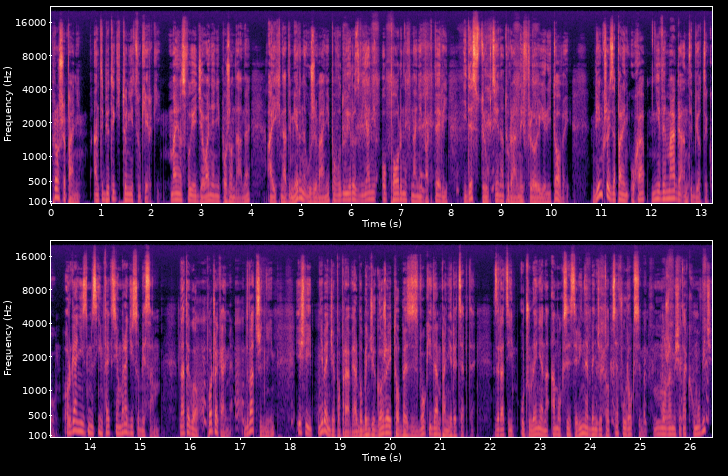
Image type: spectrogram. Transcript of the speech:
Proszę pani, Antybiotyki to nie cukierki. Mają swoje działania niepożądane, a ich nadmierne używanie powoduje rozwijanie opornych na nie bakterii i destrukcję naturalnej flory jelitowej. Większość zapaleń ucha nie wymaga antybiotyku. Organizm z infekcją radzi sobie sam. Dlatego poczekajmy. 2-3 dni. Jeśli nie będzie poprawy albo będzie gorzej, to bez zwłoki dam pani receptę. Z racji uczulenia na amoksycylinę będzie to cefuroksym. Możemy się tak umówić?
